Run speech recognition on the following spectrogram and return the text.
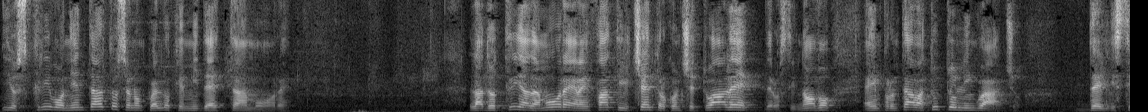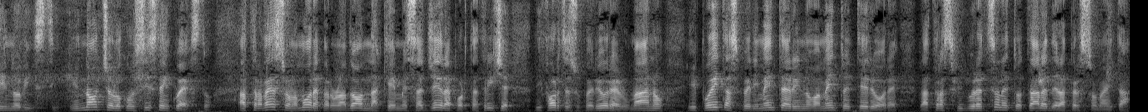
io scrivo nient'altro se non quello che mi detta amore. La dottrina d'amore era infatti il centro concettuale dello stil nuovo e improntava tutto il linguaggio degli stilnovisti. Il nocciolo consiste in questo. Attraverso l'amore per una donna che è messaggera e portatrice di forze superiori all'umano, il poeta sperimenta il rinnovamento interiore, la trasfigurazione totale della personalità.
